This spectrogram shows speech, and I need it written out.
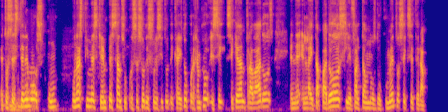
Entonces tenemos unas pymes que empiezan su proceso de solicitud de crédito, por ejemplo, se, se quedan trabados en, en, la etapa 2, le faltan unos documentos, etcétera.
